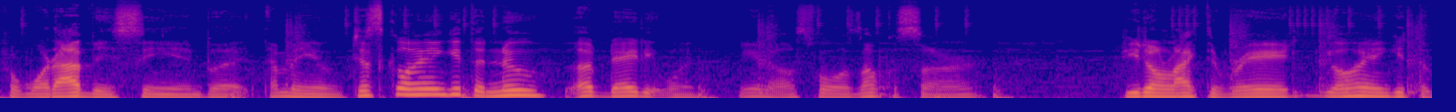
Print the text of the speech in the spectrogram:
from what I've been seeing. But I mean, just go ahead and get the new updated one. You know, as far as I'm concerned. If you don't like the red, go ahead and get the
